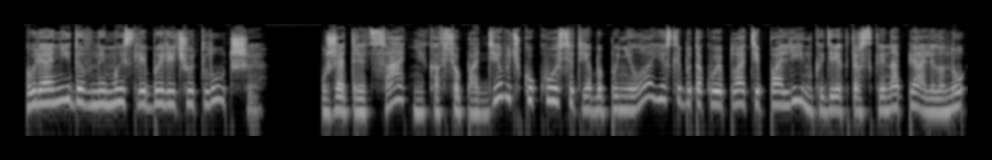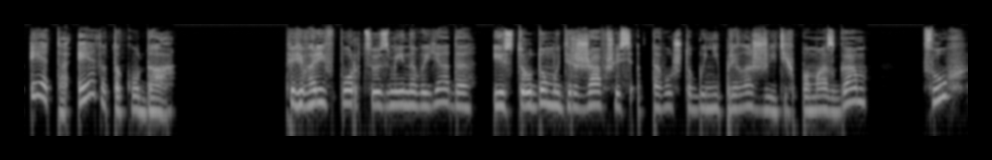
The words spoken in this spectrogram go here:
У Леонидовны мысли были чуть лучше. Уже тридцатник, а все под девочку косит, я бы поняла, если бы такое платье Полинка директорской напялила. Но это, это-то куда? Переварив порцию змеиного яда и с трудом удержавшись от того, чтобы не приложить их по мозгам, слух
